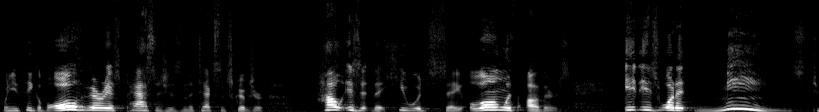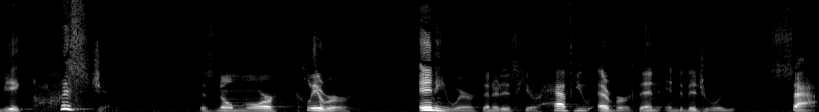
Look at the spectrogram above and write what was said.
when you think of all the various passages in the text of Scripture, how is it that he would say, along with others, it is what it means to be a Christian is no more clearer anywhere than it is here. Have you ever then individually sat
